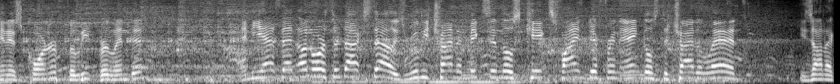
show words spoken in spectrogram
in his corner, Philippe Verlinden. And he has that unorthodox style. He's really trying to mix in those kicks, find different angles to try to land. He's on a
